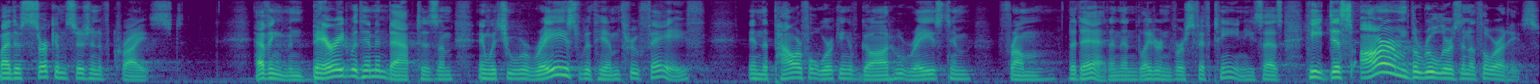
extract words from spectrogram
by the circumcision of Christ, having been buried with him in baptism, in which you were raised with him through faith in the powerful working of God who raised him from the dead. And then later in verse 15, he says, He disarmed the rulers and authorities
